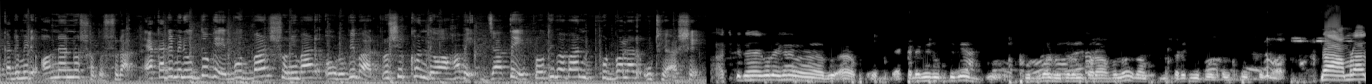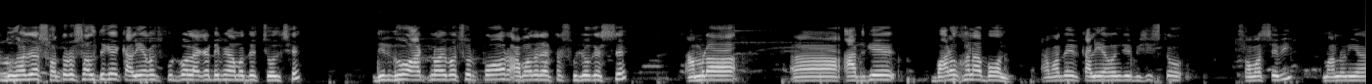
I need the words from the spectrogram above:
একাডেমির অন্যান্য সদস্যরা। একাডেমির উদ্যোগে বুধবার শনিবার ও রবিবার প্রশিক্ষণ দেওয়া হবে যাতে প্রতিভাবান ফুটবলার উঠে আসে। আজকে দেখা গেলো এখানে একাডেমির উদ্যোগে ফুটবল বিতরণ করা হলো এবং বিষয়টা না আমরা দু হাজার সতেরো সাল থেকে কালিয়াগঞ্জ ফুটবল একাডেমি আমাদের চলছে। দীর্ঘ আট নয় বছর পর আমাদের একটা সুযোগ এসছে। আমরা আজকে বারোখানা বল আমাদের কালিয়াগঞ্জের বিশিষ্ট সমাজসেবী মাননীয়া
